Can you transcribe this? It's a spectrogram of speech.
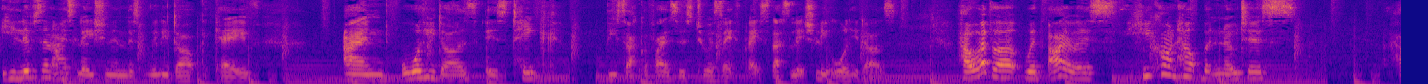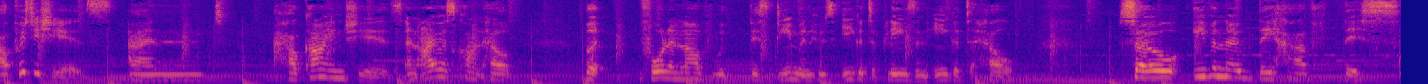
He lives in isolation in this really dark cave and all he does is take these sacrifices to a safe place. That's literally all he does. However, with Iris, he can't help but notice how pretty she is and how kind she is. And Iris can't help but fall in love with this demon who's eager to please and eager to help. So even though they have this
